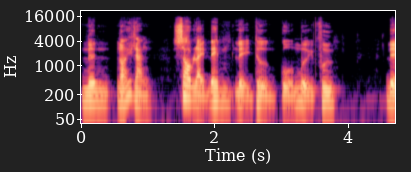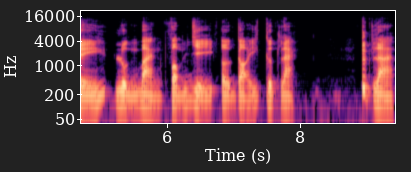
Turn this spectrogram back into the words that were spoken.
nên nói rằng, sao lại đem lệ thường của mười phương để luận bàn phẩm vị ở cõi cực lạc? Tức là,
